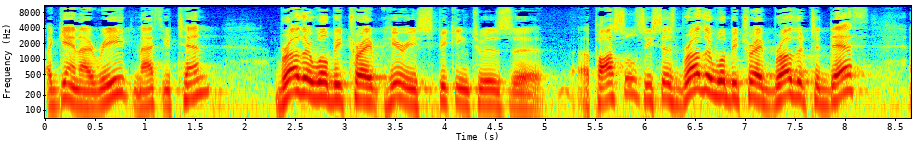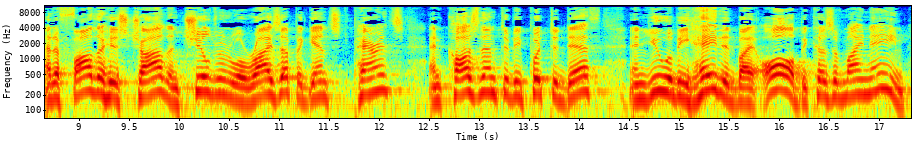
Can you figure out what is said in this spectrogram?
Again, I read Matthew 10. Brother will betray, here he's speaking to his uh, apostles. He says, Brother will betray brother to death, and a father his child, and children will rise up against parents and cause them to be put to death, and you will be hated by all because of my name.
